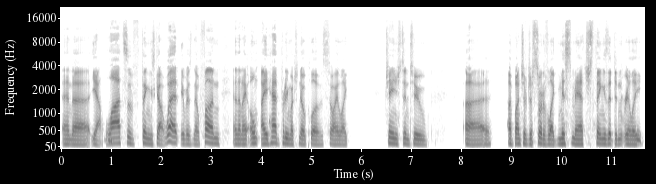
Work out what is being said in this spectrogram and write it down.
and uh yeah, lots of things got wet. It was no fun and then I om- I had pretty much no clothes, so I like changed into uh, a bunch of just sort of like mismatched things that didn't really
